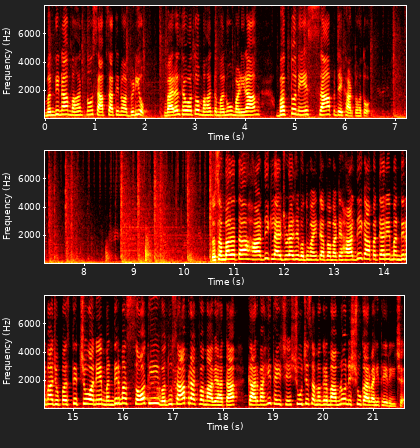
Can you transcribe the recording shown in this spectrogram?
મંદિરના મહંતનો સાપ સાથેનો આ વીડિયો વાયરલ થયો હતો. મહંત મનુ મણિરામ ભક્તોને સાપ દેખાડતો હતો. તો સંવાદદાતા હાર્દિક લાઈવ જોડાય છે. વધુ માહિતી આપવા માટે હાર્દિક, આપ અત્યારે મંદિરમાં જ ઉપસ્થિત છો અને મંદિરમાં સો થી વધુ સાપ રાખવામાં આવ્યા હતા. કાર્યવાહી થઈ છે. શું છે સમગ્ર મામલો અને શું કાર્યવાહી થઈ રહી છે?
